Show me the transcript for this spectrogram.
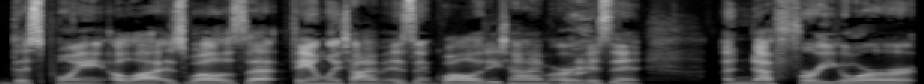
this point a lot as well as that family time isn't quality time or Right. isn't enough for your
